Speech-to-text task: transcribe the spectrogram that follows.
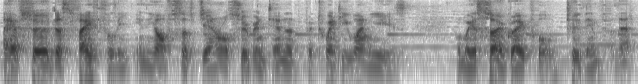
They have served us faithfully in the office of General Superintendent for 21 years, and we are so grateful to them for that.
